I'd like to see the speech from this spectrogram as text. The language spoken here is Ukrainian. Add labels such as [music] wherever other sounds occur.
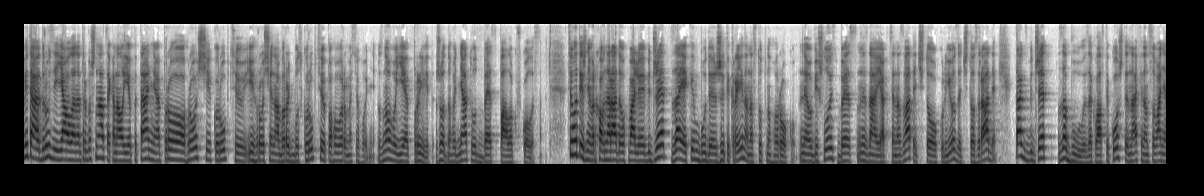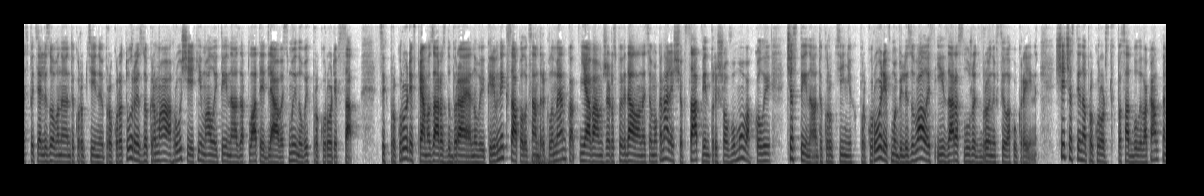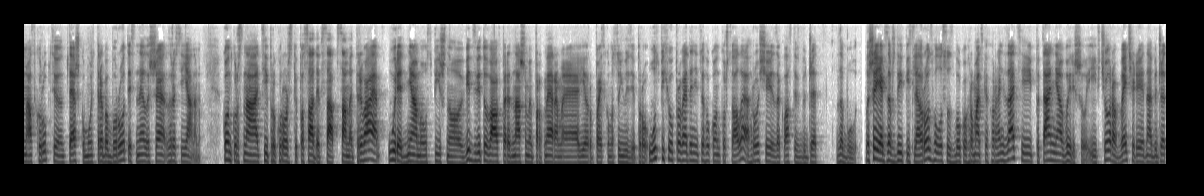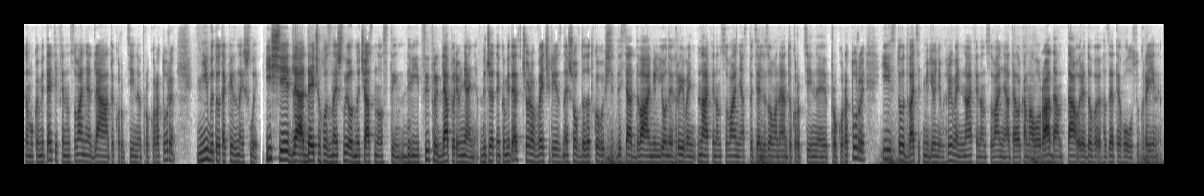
Вітаю, друзі! Я Олена Требушна. Це канал є питання про гроші, корупцію і гроші на боротьбу з корупцією. Поговоримо сьогодні. Знову є привід. Жодного дня тут без палок в колеса. Цього тижня Верховна Рада ухвалює бюджет, за яким буде жити країна наступного року. Не обійшлось без не знаю, як це назвати, чи то курйози, чи то зради. Так, в бюджет забули закласти кошти на фінансування спеціалізованої антикорупційної прокуратури, зокрема гроші, які мали йти на зарплати для восьми нових прокурорів САП. Цих прокурорів прямо зараз добирає новий керівник САП Олександр Клименко. Я вам вже розповідала на цьому каналі, що в САП він прийшов в умовах, коли частина антикорупційних прокурорів мобілізувались і зараз служать в збройних силах України. Ще частина прокурорських посад були вакантними, а з корупцією теж комусь треба боротись не лише з росіянами. Конкурс на ці прокурорські посади в САП саме триває. Уряд днями успішно відзвітував перед нашими партнерами в Європейському Союзі про успіхи у проведенні цього конкурсу, але гроші закласти в бюджет забули. Лише як завжди, після розголосу з боку громадських організацій питання вирішили. І вчора ввечері на бюджетному комітеті фінансування для антикорупційної прокуратури нібито таки знайшли. І ще для дечого знайшли одночасно з тим дві цифри для порівняння. Бюджетний комітет вчора ввечері знайшов додаткових 62 мільйони гривень на фінансування спеціалізованої антикорупційної прокуратури і 120 мільйонів гривень на фінансування телеканалу Рада та урядової газети Голос України.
